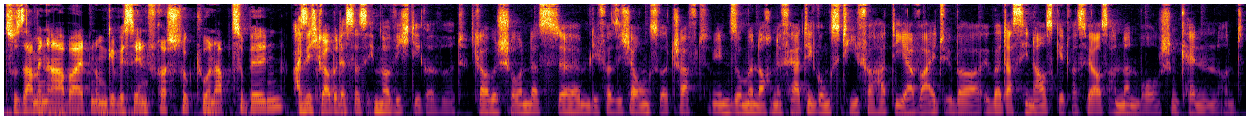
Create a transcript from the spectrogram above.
zusammenarbeiten, um gewisse Infrastrukturen abzubilden? Also ich glaube, dass das immer wichtiger wird. Ich glaube schon, dass ähm, die Versicherungswirtschaft in Summe noch eine Fertigungstiefe hat, die ja weit über, über das hinausgeht, was wir aus anderen Branchen kennen. Und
